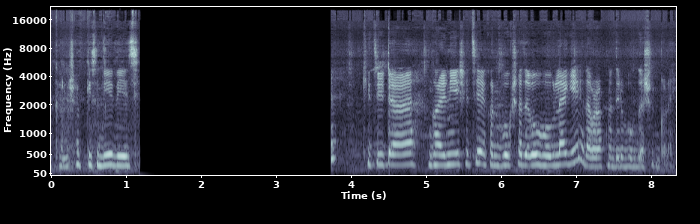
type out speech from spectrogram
এখানে সব কিছু দিয়ে দিয়েছি। খিচুড়িটা ঘরে নিয়ে এসেছি। এখন ভোগ সাজাবো, ভোগ লাগিয়ে তারপর আপনাদের ভোগ দর্শন করাই।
